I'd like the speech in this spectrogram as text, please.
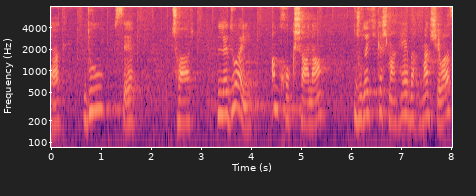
یەک دوو سێ چوار لە دوای ئەم خۆکشانە جوڵەیەکی کەشمان هەیە بە هەمان شێواز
